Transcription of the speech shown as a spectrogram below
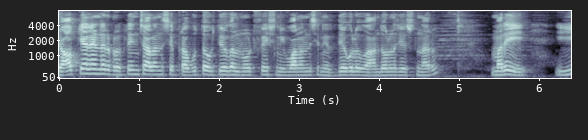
జాబ్ క్యాలెండర్ ప్రకటించాలనేసి ప్రభుత్వ ఉద్యోగాల నోటిఫికేషన్ ఇవ్వాలనేసి నిరుద్యోగులు ఆందోళన చేస్తున్నారు. మరి ఈ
